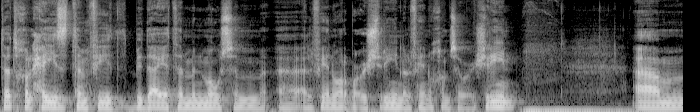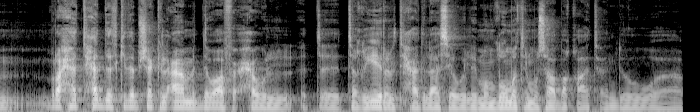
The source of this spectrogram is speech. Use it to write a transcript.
تدخل حيز التنفيذ بداية من موسم آه، 2024 2025 أم، راح أتحدث كذا بشكل عام الدوافع حول تغيير الاتحاد الآسيوي لمنظومة المسابقات عنده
